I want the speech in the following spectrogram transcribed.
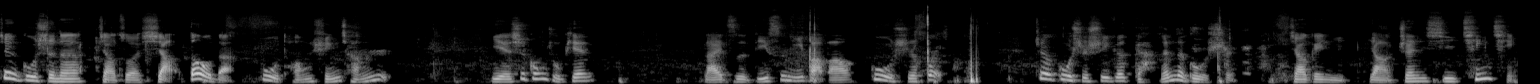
这个故事呢，叫做《小豆的不同寻常日》，也是公主篇，来自迪士尼宝宝故事会。这个故事是一个感恩的故事，教给你要珍惜亲情。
